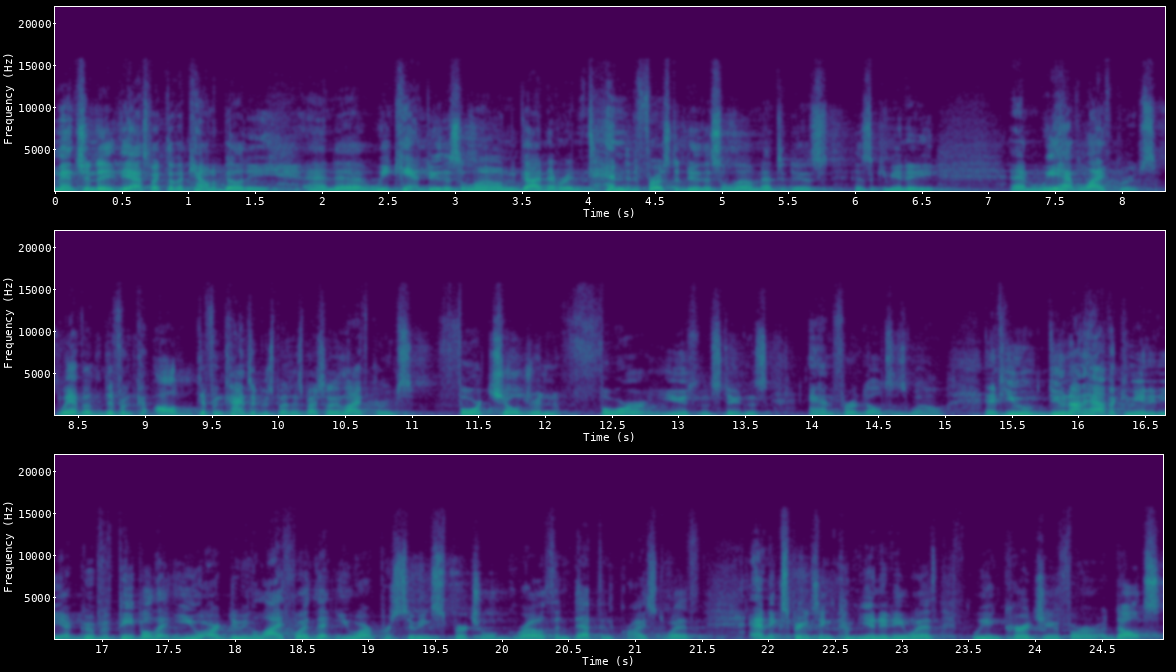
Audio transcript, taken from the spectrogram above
mentioned the, the, aspect of accountability, and uh, we can't do this alone. God never intended for us to do this alone, meant to do this as a community. And we have life groups. We have different, all different kinds of groups, but especially life groups for children, for youth and students, and for adults as well. And if you do not have a community, a group of people that you are doing life with, that you are pursuing spiritual growth and depth in Christ with, and experiencing community with, we encourage you for adults.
